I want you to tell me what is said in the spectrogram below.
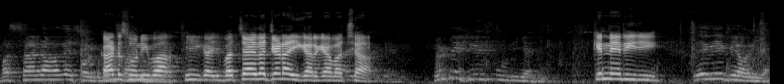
ਬੱਸਾ ਦਾ ਉਹਦੇ ਸੋਈ ਕੱਢ ਸੋਨੀ ਬਾਰ ਠੀਕ ਆ ਜੀ ਬੱਚਾ ਇਹਦਾ ਚੜਾਈ ਕਰ ਗਿਆ ਬੱਚਾ। ਠੰਡੀ ਸੀਲ ਪੂਰੀ ਆ ਜੀ। ਕਿੰਨੇ ਦੀ ਜੀ? ਇਹ ਵੀ 42 ਆ।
